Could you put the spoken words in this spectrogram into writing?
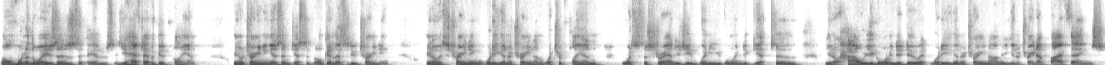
Well, one of the ways is is you have to have a good plan. You know, training isn't just okay. Let's do training. You know, it's training. What are you going to train on? What's your plan? What's the strategy? When are you going to get to you know how are you going to do it? What are you going to train on? Are you going to train on five things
